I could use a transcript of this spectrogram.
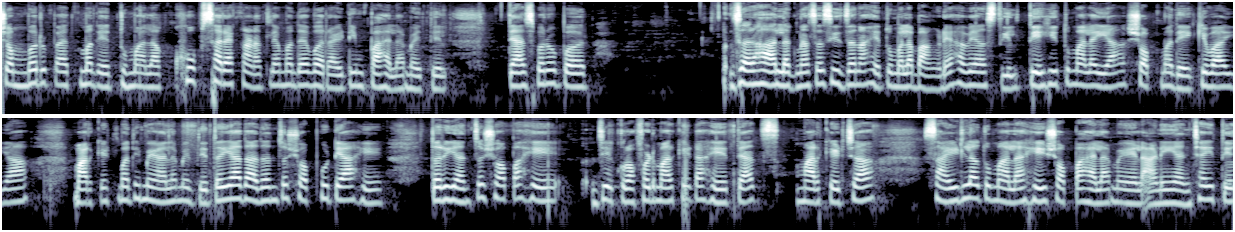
शंभर रुपयातमध्ये तुम्हाला खूप साऱ्या कानातल्यामध्ये व्हरायटी पाहायला मिळतील. त्याचबरोबर जर हा लग्नाचा सीझन आहे तुम्हाला बांगड्या हव्या असतील तेही तुम्हाला या शॉपमध्ये किंवा या मार्केटमध्ये मिळायला मिळते तर या दादांचं शॉप कुठे आहे? तर यांचं शॉप आहे जे क्रॉफर्ड मार्केट आहे त्याच मार्केटच्या साईडला तुम्हाला हे शॉप पाहायला मिळेल. आणि यांच्या इथे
